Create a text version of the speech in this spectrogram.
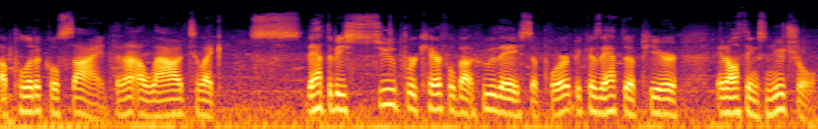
a political side. They're not allowed to like they have to be super careful about who they support because they have to appear in all things neutral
